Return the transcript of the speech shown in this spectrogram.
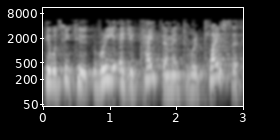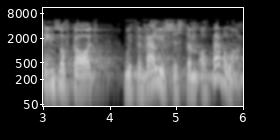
He would seek to re-educate them and to replace the things of God with the value system of Babylon.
